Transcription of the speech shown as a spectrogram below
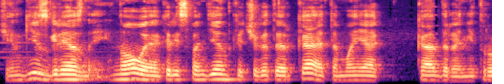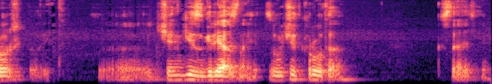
Чингис Грязный. Новая корреспондентка ЧГТРК. Это моя кадра не трожь, говорит. Э, Чингис Грязный. Звучит круто. Кстати.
